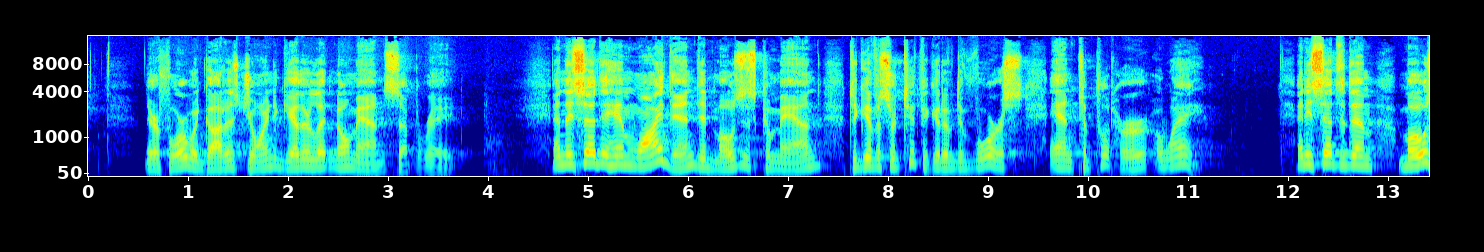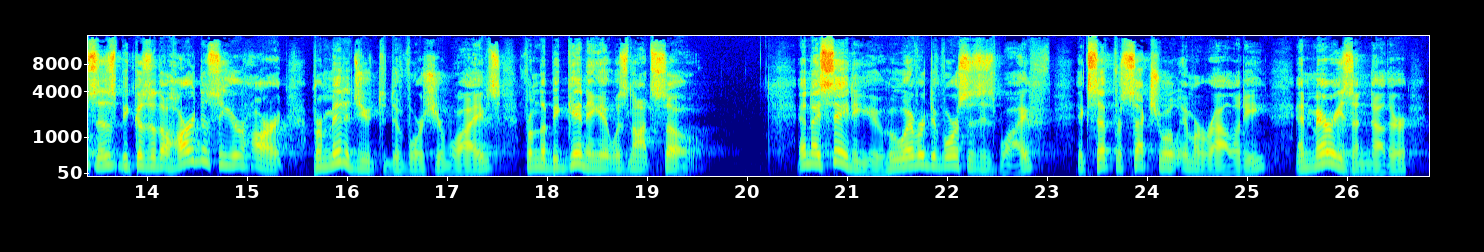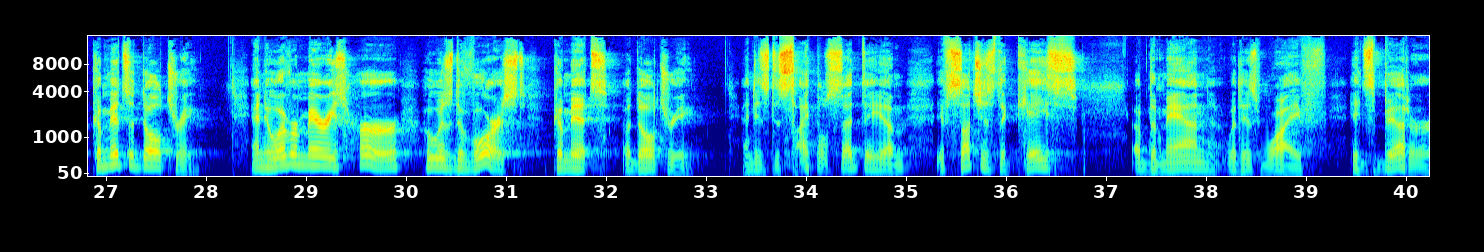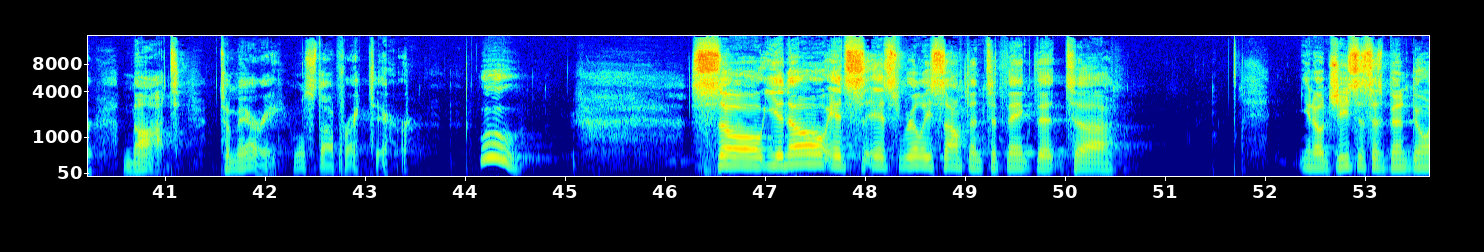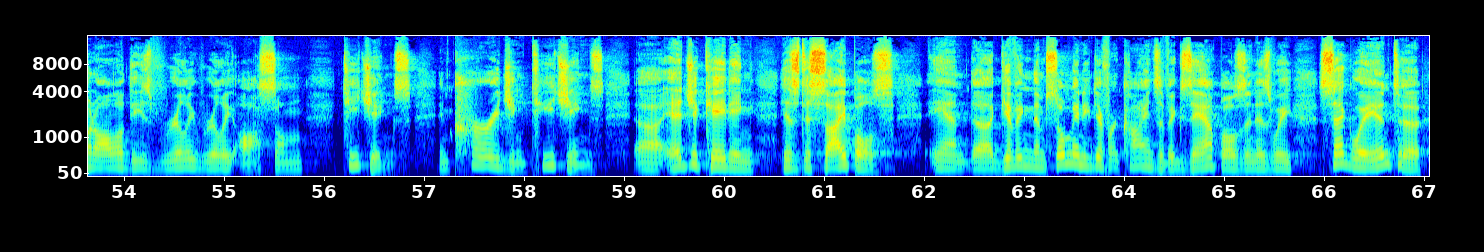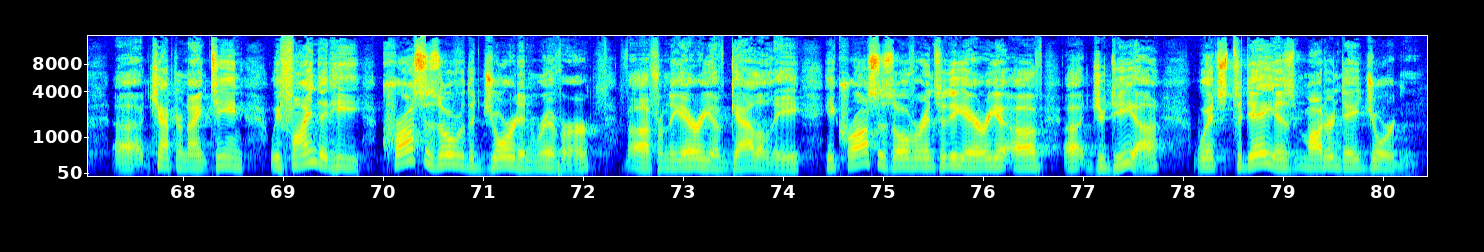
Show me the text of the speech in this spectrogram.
Therefore, what God has joined together, let no man separate. And they said to him, Why then did Moses command to give a certificate of divorce and to put her away? And he said to them, Moses, because of the hardness of your heart, permitted you to divorce your wives. From the beginning it was not so. And I say to you, whoever divorces his wife, except for sexual immorality, and marries another, commits adultery. And whoever marries her who is divorced commits adultery. And his disciples said to him, If such is the case of the man with his wife, it's better not to marry. We'll stop right there. Woo! So, you know, it's, it's really something to think that, uh, you know, Jesus has been doing all of these really, really awesome teachings, encouraging teachings, uh, educating his disciples, and uh, giving them so many different kinds of examples. And as we segue into uh, chapter 19, we find that he crosses over the Jordan River uh, from the area of Galilee. He crosses over into the area of uh, Judea, which today is modern day Jordan.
